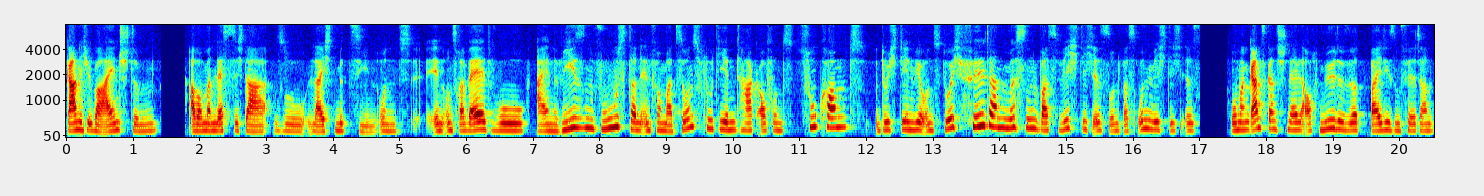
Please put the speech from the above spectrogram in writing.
gar nicht übereinstimmen. Aber man lässt sich da so leicht mitziehen. Und in unserer Welt, wo ein Riesenwust an Informationsflut jeden Tag auf uns zukommt, durch den wir uns durchfiltern müssen, was wichtig ist und was unwichtig ist, wo man ganz, ganz schnell auch müde wird bei diesen Filtern,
